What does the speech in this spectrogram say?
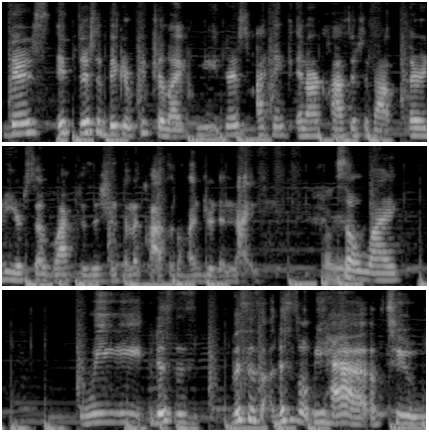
there's it, there's a bigger picture. Like we, there's I think in our class there's about 30 or so Black physicians in a class of 190. Okay. So like we this is this is this is what we have to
